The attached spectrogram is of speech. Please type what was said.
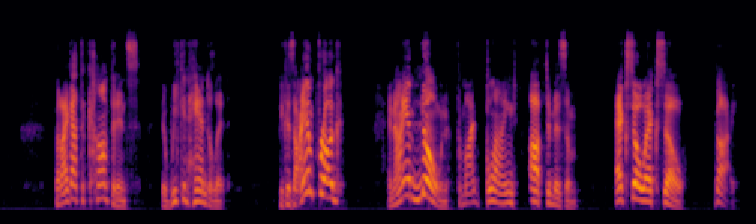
but I got the confidence that we can handle it because I am Frug and I am known for my blind optimism. XOXO. Bye.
